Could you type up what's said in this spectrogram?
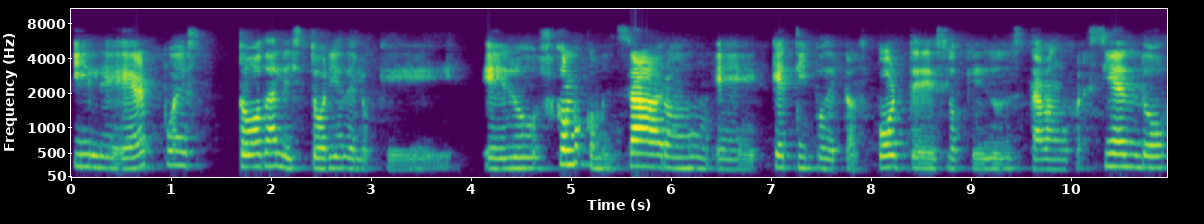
y leer pues toda la historia de lo que ellos, cómo comenzaron, eh, qué tipo de transporte es lo que ellos estaban ofreciendo,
